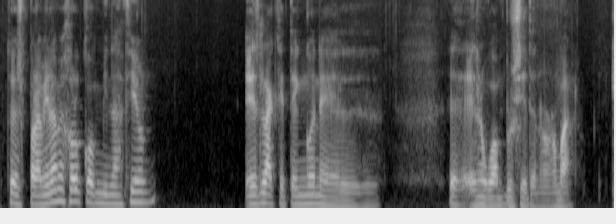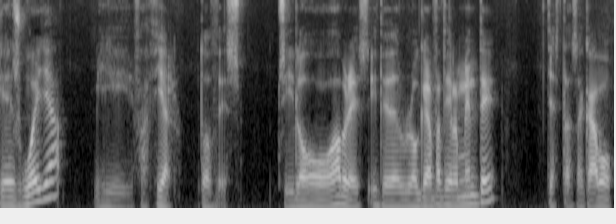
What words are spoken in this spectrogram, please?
Entonces, para mí la mejor combinación es la que tengo en el, en el OnePlus 7 normal, que es huella y facial. Entonces, si lo abres y te desbloquea fácilmente, ya está, se acabó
